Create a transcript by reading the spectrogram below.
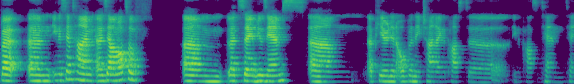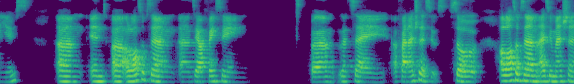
but um, in the same time, uh, there are a lot of um, let's say museums um, appeared and opened in China in the past uh, in the past 10, 10 years, um, and uh, a lot of them uh, they are facing um, let's say uh, financial issues. So a lot of them, as you mentioned,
